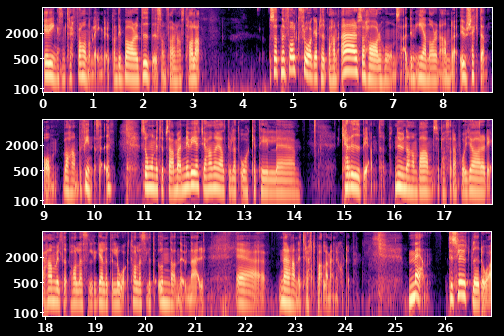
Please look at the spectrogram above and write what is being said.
är det ingen som träffar honom längre, utan det är bara Didi som för hans talan. Så att när folk frågar typ vad han är så har hon så här, den ena och den andra ursäkten om var han befinner sig. Så hon är typ så här, men ni vet ju, han har ju alltid velat åka till eh, Karibien typ. Nu när han vann så passade han på att göra det. Han vill typ hålla sig, ligga lite lågt, hålla sig lite undan nu när, eh, när han är trött på alla människor typ. Men till slut blir då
